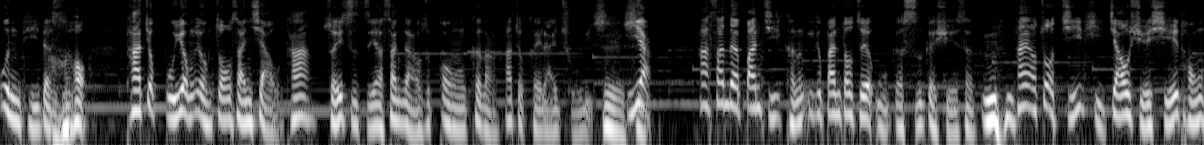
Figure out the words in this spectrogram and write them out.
问题的时候，他就不用用周三下午，他随时只要三个老师共同课堂，他就可以来处理，是一样。他三个班级可能一个班都只有五个、十个学生，嗯，他要做集体教学、协同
